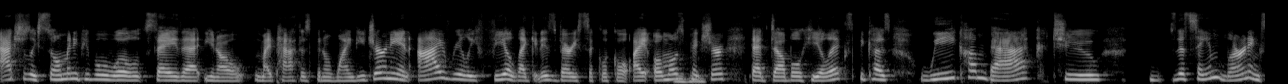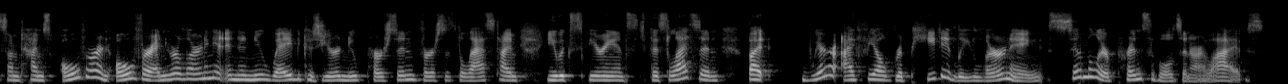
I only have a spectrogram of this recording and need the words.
Actually, so many people will say that, you know, my path has been a windy journey. And I really feel like it is very cyclical. I almost mm-hmm. picture that double helix because we come back to the same learning sometimes over and over and you're learning it in a new way because you're a new person versus the last time you experienced this lesson but we're i feel repeatedly learning similar principles in our lives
